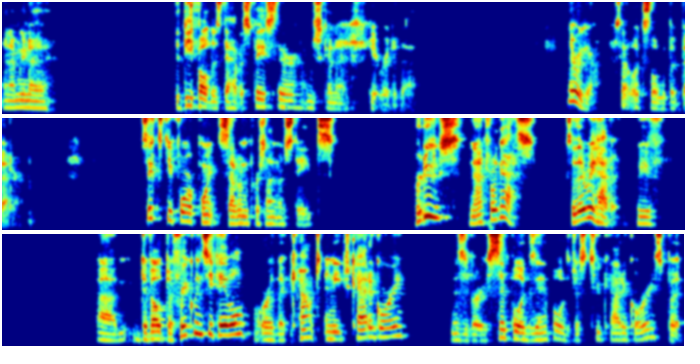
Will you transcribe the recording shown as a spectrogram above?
And I'm gonna the default is to have a space there. I'm just gonna get rid of that. There we go. So that looks a little bit better. 64.7% of states produce natural gas. So there we have it. We've um, developed a frequency table or the count in each category. This is a very simple example with just two categories, but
